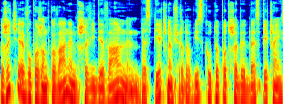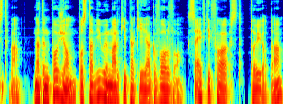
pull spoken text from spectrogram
Życie w uporządkowanym, przewidywalnym, bezpiecznym środowisku to potrzeby bezpieczeństwa. Na ten poziom postawiły marki takie jak Volvo, Safety First, Toyota,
